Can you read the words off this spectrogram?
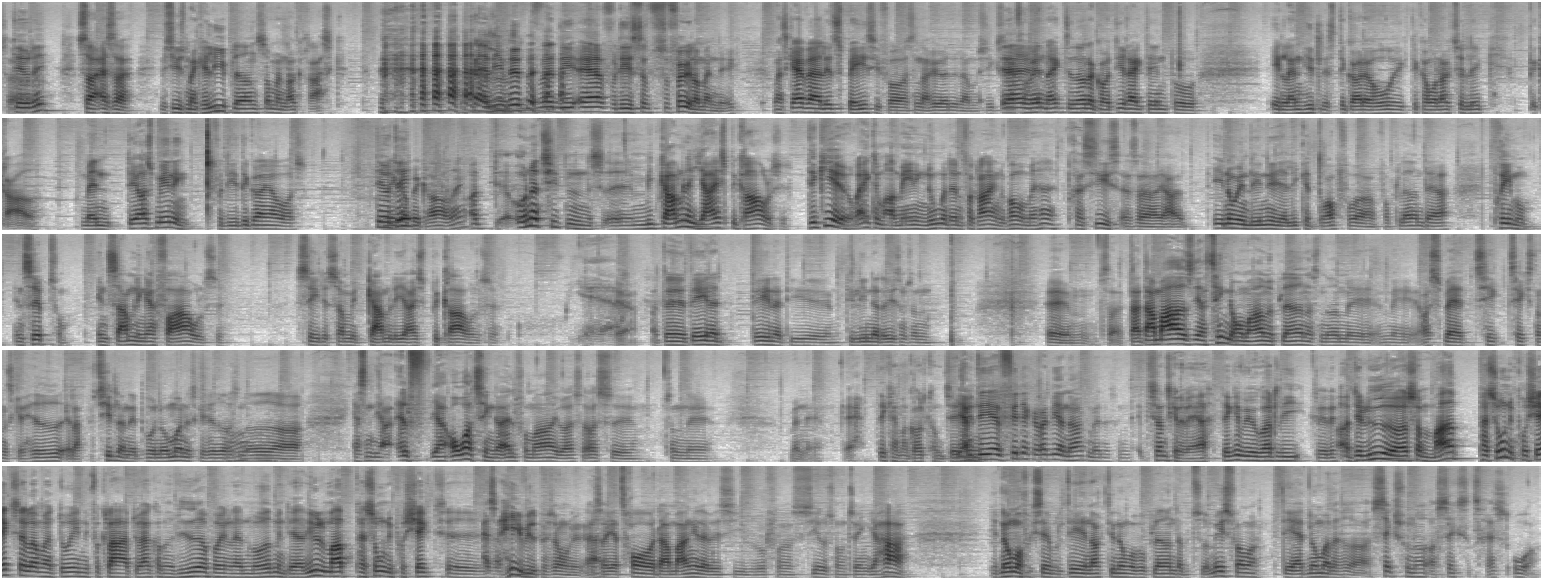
Så, Det er jo det. Så altså, sige, hvis man kan lide pladen, så er man nok rask. Alligevel. fordi, ja, fordi så, så føler man det ikke. Man skal være lidt spacey for sådan at høre det der musik. Så Ja, jeg ja. forventer ikke, det er noget, der går direkte ind på en eller anden hitlist. Det gør det overhovedet ikke. Det kommer nok til at ligge begravet. Men det er også mening, fordi det gør jeg jo også. Det er jo det. begravet, ikke? Og d- undertitlen øh, Mit gamle jegs begravelse, det giver jo rigtig meget mening nu med den forklaring, du kommer med her. Præcis. Altså, jeg har endnu en linje, jeg lige kan droppe for, for pladen, der Primum, Inceptum, en samling af forarvelse. Se det som et gamle jegs begravelse. Yeah. Ja, og det, det, er en af, det er en af de, øh, de linjer, der ligesom sådan... Øhm, så der, der er meget, jeg har tænkt over meget med pladen og sådan noget, med, med også hvad tek, teksterne skal hedde, eller titlerne på numrene skal hedde og sådan noget. Og jeg, sådan, jeg, alt, jeg overtænker alt for meget, ikke også? også øh, sådan, øh, men øh, ja. Det kan man godt komme til. Jamen Men det er fedt, jeg kan godt lide at nørde med det. Sådan. Sådan skal det være. Det kan vi jo godt lide. Det det. Og det lyder også som et meget personligt projekt, selvom at du egentlig forklarer, at du er kommet videre på en eller anden måde. Men det er alligevel et meget personligt projekt. Øh. Altså helt vildt personligt. Ja. Altså jeg tror, der er mange, der vil sige, hvorfor siger du sådan nogle ting? Jeg har et nummer for eksempel, det er nok det nummer på pladen, der betyder mest for mig. Det er et nummer, der hedder 666 ord.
